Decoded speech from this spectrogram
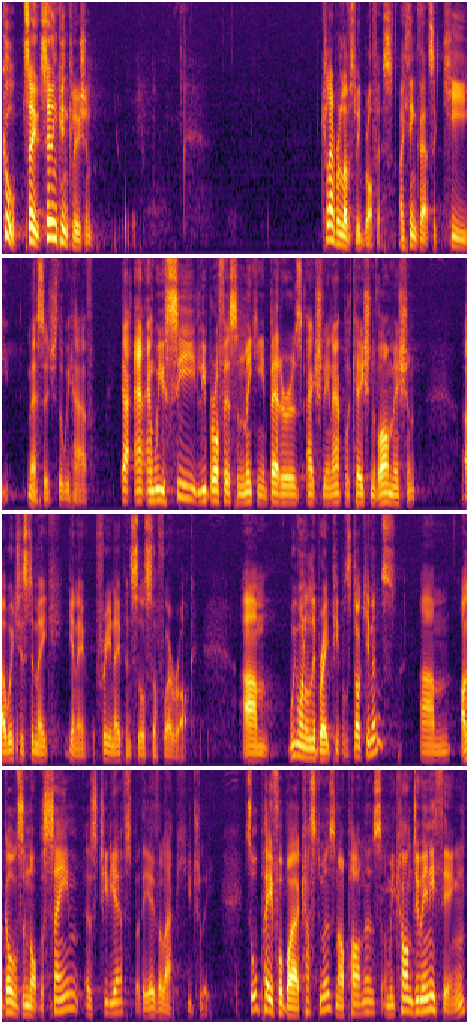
Cool. So, so in conclusion, Collabora loves LibreOffice. I think that's a key message that we have. And, and, we see LibreOffice and making it better as actually an application of our mission, uh, which is to make you know, free and open source software rock. Um, we want to liberate people's documents, um, our goals are not the same as TDF's, but they overlap hugely. It's all paid for by our customers and our partners, and we can't do anything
